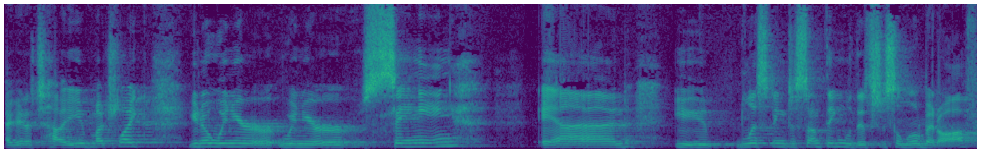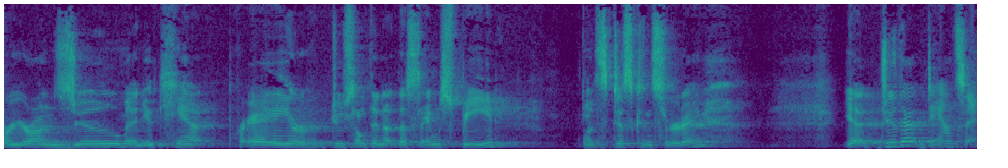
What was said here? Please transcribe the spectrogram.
I gotta tell you, much like, you know, when you're when you're singing and you're listening to something that's just a little bit off, or you're on Zoom and you can't pray or do something at the same speed, it's disconcerting. Yeah, do that dancing.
